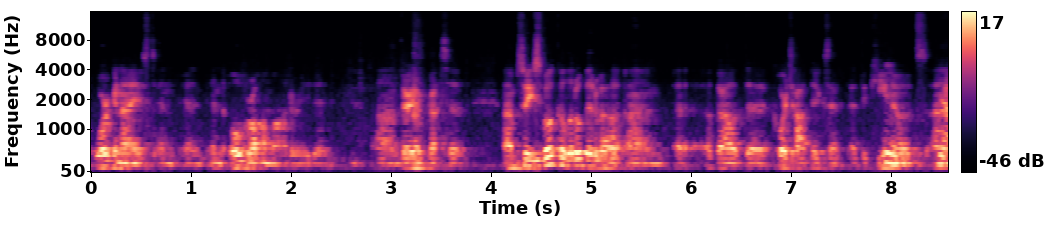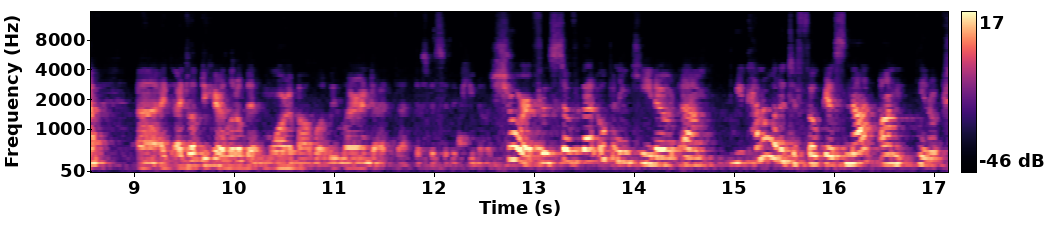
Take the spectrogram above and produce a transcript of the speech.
organized and, and, and overall moderated. Um, very impressive. Um, so you spoke a little bit about um, uh, about the core topics at, at the hmm. keynotes. Mm, yeah. Uh, I'd, I'd, love to hear a little bit more about what we learned at, at the specific keynote. Sure. For, so for that opening keynote, um, we kind of wanted to focus not on you know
